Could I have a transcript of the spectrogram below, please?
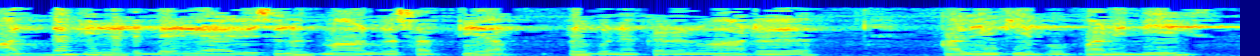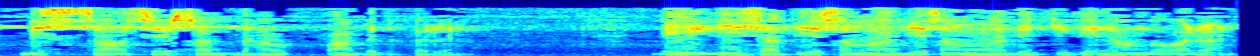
අත්දකින්නට බැරි අය විසිනුත් මාර්ග සත්‍ය ප්‍රගුණ කරනවා අර කලින් කියපු පරිදි විශ්වාසයේ ශ්‍රද්ධාව පාදක කරගෙන. ඒදී සතිය සමාධිය සමාධිත්‍ය කියන අංග වඩන්නේ.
